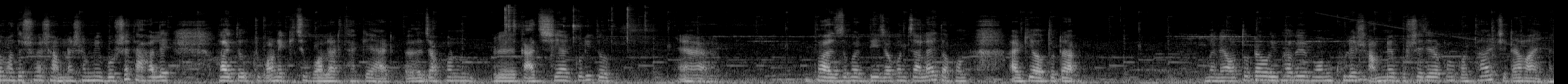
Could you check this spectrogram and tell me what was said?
তোমাদের সঙ্গে সামনাসামনি বসে, তাহলে হয়তো একটু অনেক কিছু বলার থাকে। আর যখন কাজ শেয়ার করি তো ভয়েস ওভার দিয়ে যখন চালাই তখন আর কি অতটা মানে অতটা ওইভাবে মন খুলে সামনে বসে যেরকম কথা হয় সেটা হয় না।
